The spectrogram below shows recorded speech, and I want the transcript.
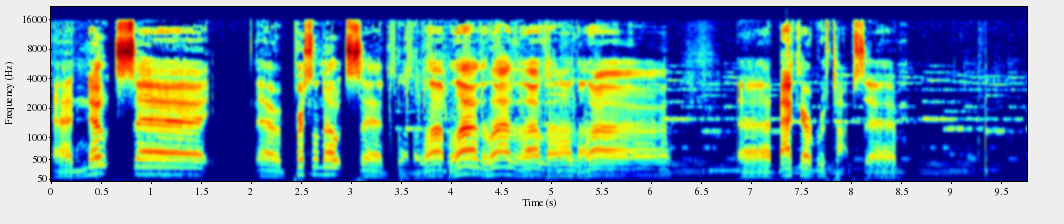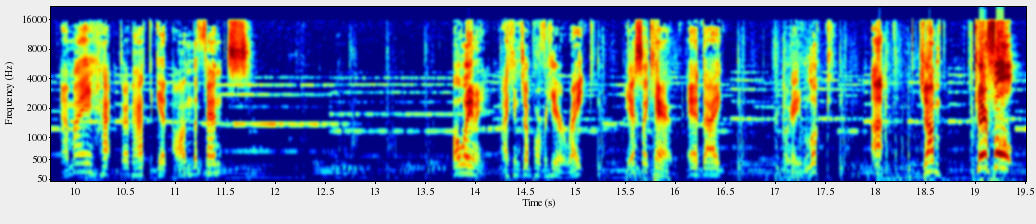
Uh, notes. Uh, uh, personal notes. Uh, blah blah blah blah blah blah blah blah. Uh, backyard rooftops. Um, am I ha gonna have to get on the fence? Oh wait a minute. I can jump over here, right? Yes, I can. And I. Okay, look up. Jump. Careful.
